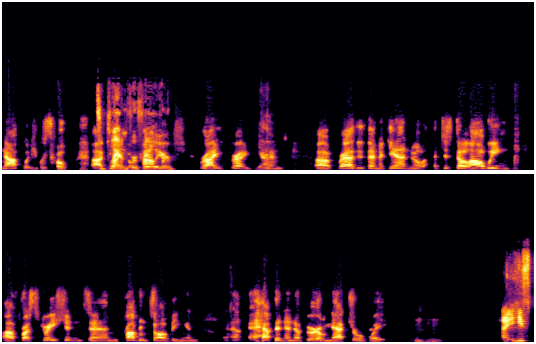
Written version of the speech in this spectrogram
not what he was hope, uh, To plan trying for failure. Right, right. Yeah. And uh, rather than again just allowing uh, frustrations and problem solving and uh, happen in a very natural way. hmm Uh, he's,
